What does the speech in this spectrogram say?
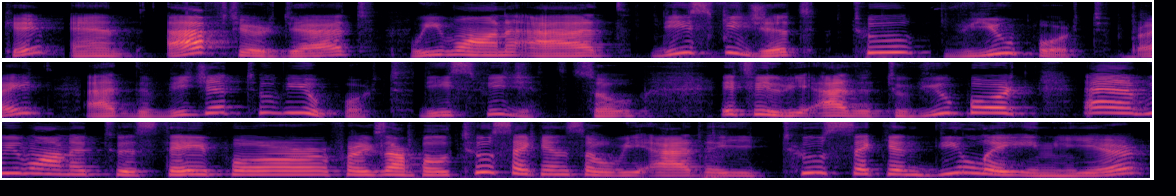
okay? And after that, we want to add this widget to viewport, right? Add the widget to viewport, this widget. So it will be added to viewport and we want it to stay for, for example, two seconds. So we add a two second delay in here.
